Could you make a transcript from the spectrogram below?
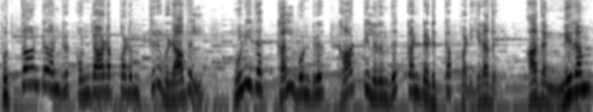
புத்தாண்டு அன்று கொண்டாடப்படும் திருவிழாவில் புனித கல் ஒன்று காட்டிலிருந்து கண்டெடுக்கப்படுகிறது. அதன் நிறம்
